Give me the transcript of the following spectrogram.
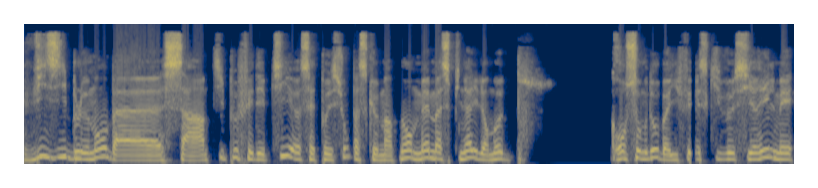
visiblement, bah, ça a un petit peu fait des petits, cette position, parce que maintenant, même Aspinal, il est en mode, grosso modo, bah, il fait ce qu'il veut Cyril, mais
